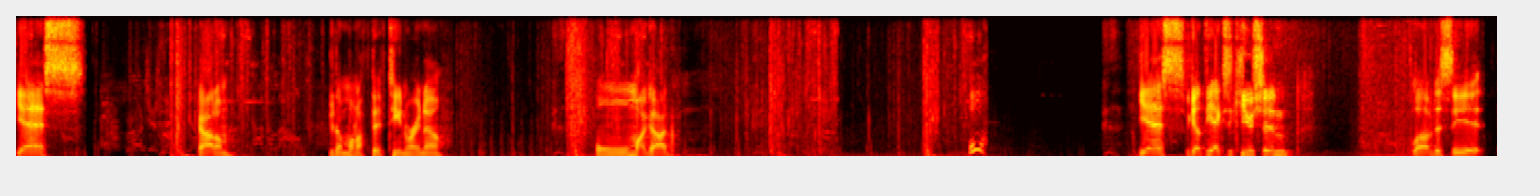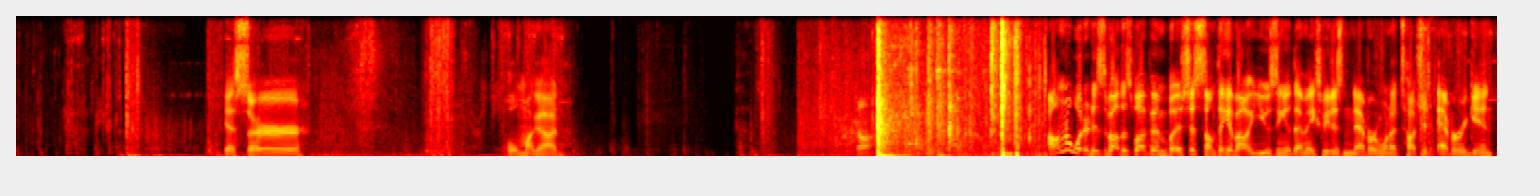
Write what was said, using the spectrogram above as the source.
Yes. Got him. Dude, I'm on a 15 right now. Oh my god. Yes, we got the execution. Love to see it. Yes, sir. Oh my god. Go. I don't know what it is about this weapon, but it's just something about using it that makes me just never want to touch it ever again.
